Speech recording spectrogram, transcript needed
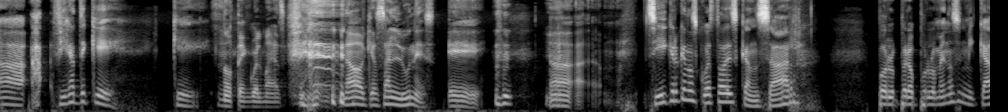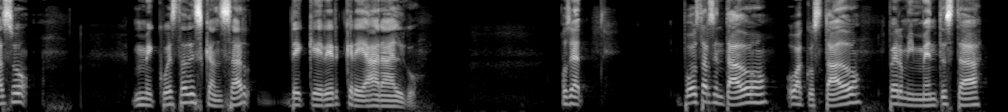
Ah, ah, fíjate que, que... No tengo el más. no, que son lunes. Eh, ah, sí, creo que nos cuesta descansar. Por, pero por lo menos en mi caso, me cuesta descansar de querer crear algo. O sea, puedo estar sentado o acostado, pero mi mente está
